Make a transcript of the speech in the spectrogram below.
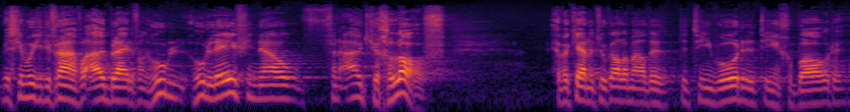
misschien moet je die vraag wel uitbreiden van hoe, hoe leef je nou vanuit je geloof? En we kennen natuurlijk allemaal de, de tien woorden, de tien geboden.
